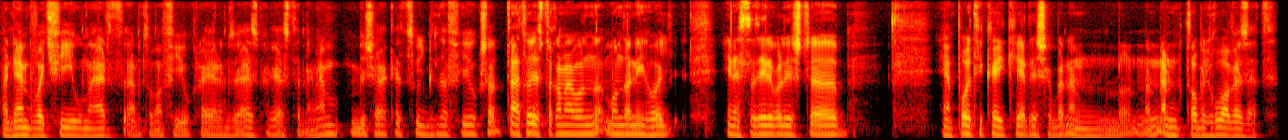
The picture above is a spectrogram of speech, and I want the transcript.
vagy nem vagy fiú, mert nem tudom, a fiúkra jellemző ez, meg ezt, meg nem viselkedsz úgy, mint a fiúk. Tehát, hogy ezt akarom mondani, hogy én ezt az érvelést ilyen politikai kérdésekben nem, nem, nem tudom, hogy hova vezet.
